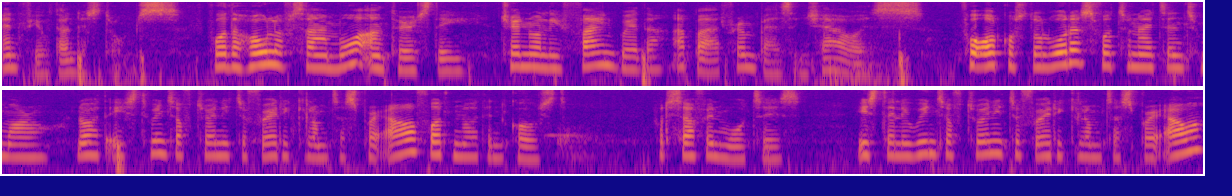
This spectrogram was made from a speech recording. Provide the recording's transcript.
and few thunderstorms. For the whole of Samoa on Thursday, generally fine weather apart from passing showers. For all coastal waters for tonight and tomorrow, northeast winds of 20 to 30 km per hour for the northern coast. For the southern waters, easterly winds of 20 to 30 km per hour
